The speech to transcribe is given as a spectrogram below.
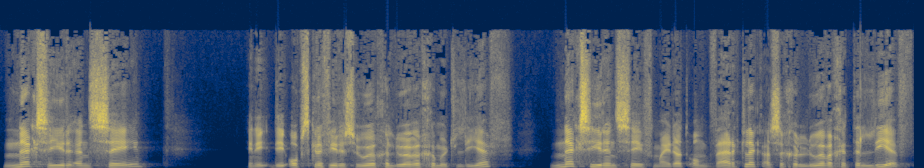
Niks hierin sê en die, die opskrif hier is hoe gelowige moet leef. Niks hierin sê vir my dat om werklik as 'n gelowige te leef,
